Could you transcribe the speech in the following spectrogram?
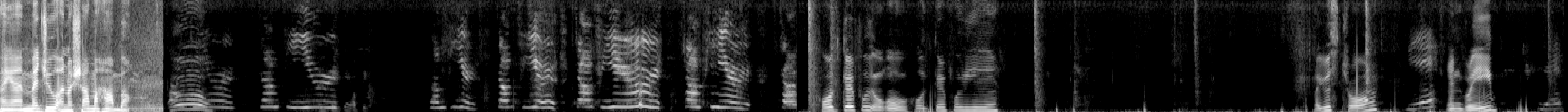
Ayan, medyo ano siya, mahaba. Jump here. Jump here. Jump here. Jump here. Jump here. Jump. Hold carefully. Oo, hold carefully. Are you strong Yes. and brave? Yes.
